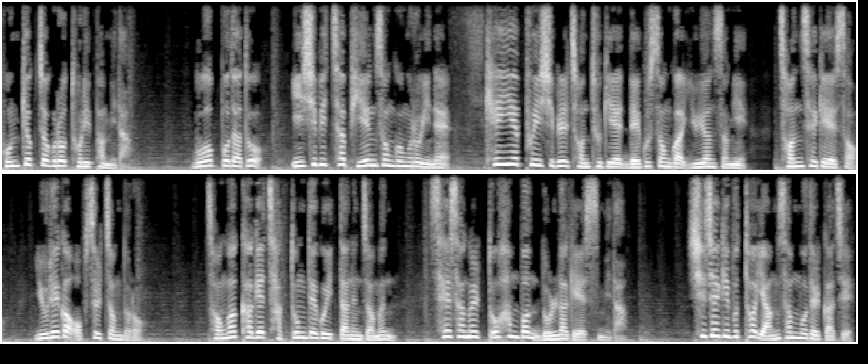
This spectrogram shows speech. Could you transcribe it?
본격적으로 돌입합니다. 무엇보다도 22차 비행 성공으로 인해 KF-21 전투기의 내구성과 유연성이 전 세계에서 유례가 없을 정도로 정확하게 작동되고 있다는 점은 세상을 또 한 번 놀라게 했습니다. 시제기부터 양산 모델까지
